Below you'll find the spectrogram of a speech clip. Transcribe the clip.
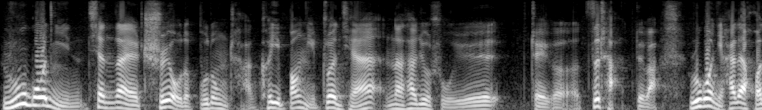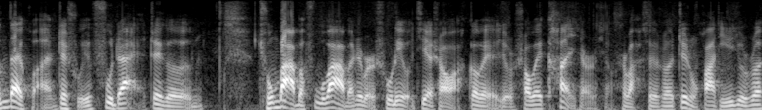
如果你现在持有的不动产可以帮你赚钱，那它就属于这个资产，对吧？如果你还在还贷款，这属于负债。这个《穷爸爸富爸爸》这本书里有介绍啊，各位就是稍微看一下就行，是吧？所以说这种话题就是说，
